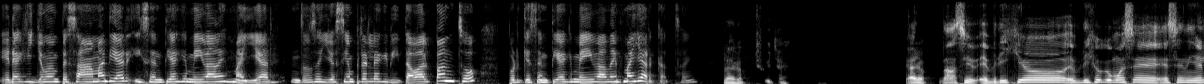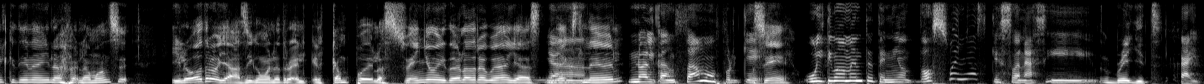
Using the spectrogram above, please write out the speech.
era que yo me empezaba a marear y sentía que me iba a desmayar. Entonces yo siempre le gritaba al pancho porque sentía que me iba a desmayar, ¿cachai? Claro. Claro, no, sí, es brigio, como ese, ese nivel que tiene ahí la, la Monse. Y lo otro, ya, así como el otro, el, campo de los sueños y toda la otra weá, ya es next level. No alcanzamos porque últimamente he tenido dos sueños que son así. Bridget. Hype.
